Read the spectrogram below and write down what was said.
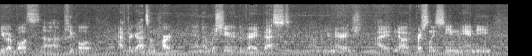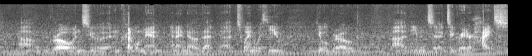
you are both uh, people after God's own heart, and I wish you the very best um, in your marriage. I know I've personally seen Andy um, grow into an incredible man, and I know that uh, Tuyen with you, he will grow uh, even to, to greater heights,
